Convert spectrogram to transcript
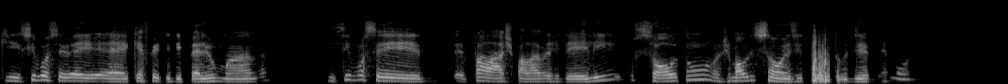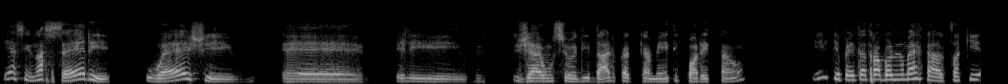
que se você é, que é feito de pele humana, e se você é, falar as palavras dele, soltam as maldições e tudo de demônio. E assim, na série, o Ash, é, ele já é um senhor de idade praticamente, quarentão, e tipo, ele tá trabalhando no mercado. Só que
